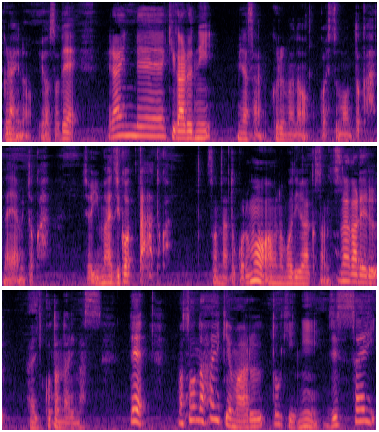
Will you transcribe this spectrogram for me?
ぐらいの要素で、LINE で気軽に皆さん車のご質問とか悩みとか、ちょ今事故ったとか、そんなところも青のボディワークさんと繋がれるはい。ことになります。で、まあ、そんな背景もあるときに、実際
